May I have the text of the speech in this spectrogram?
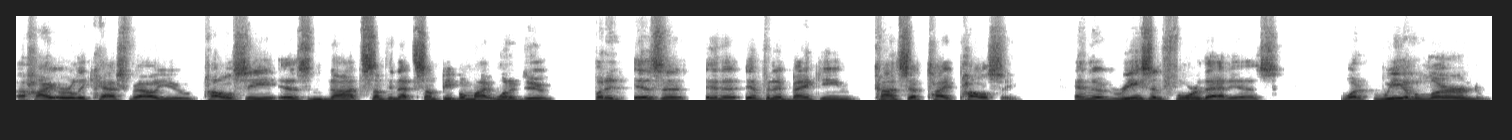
a high early cash value policy is not something that some people might want to do but it isn't in an infinite banking concept type policy and the reason for that is what we have learned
